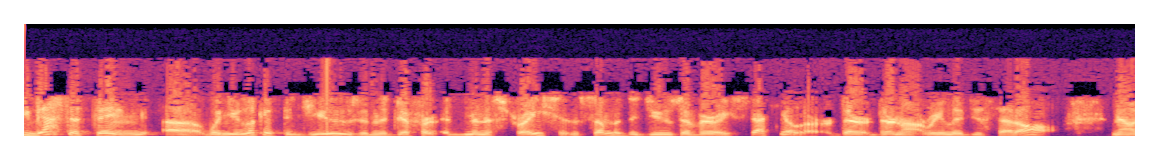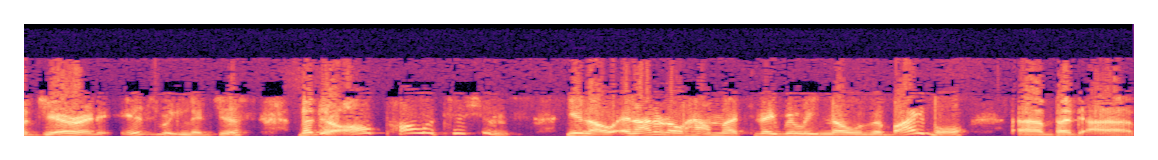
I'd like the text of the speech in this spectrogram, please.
See, that's the thing. Uh, when you look at the Jews in the different administrations, some of the Jews are very secular. They're they're not religious at all. Now, Jared is religious, but they're all politicians you know, and I don't know how much they really know the Bible, uh, but uh,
